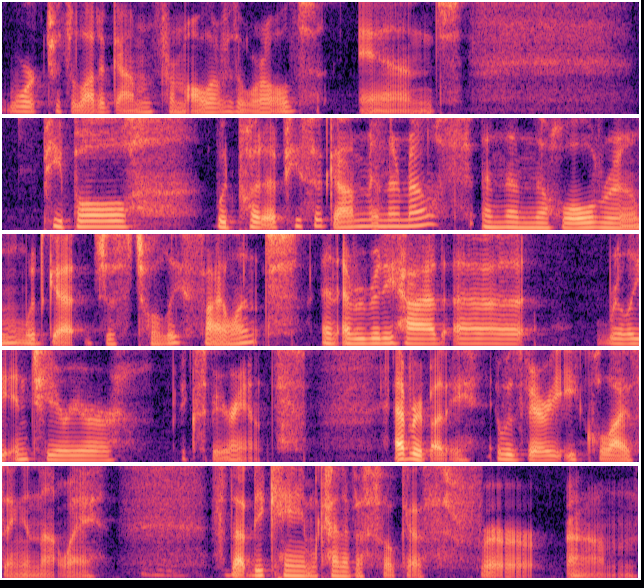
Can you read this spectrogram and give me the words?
worked with a lot of gum from all over the world. And people would put a piece of gum in their mouth, and then the whole room would get just totally silent. And everybody had a really interior experience. Everybody. It was very equalizing in that way. So that became kind of a focus for um,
